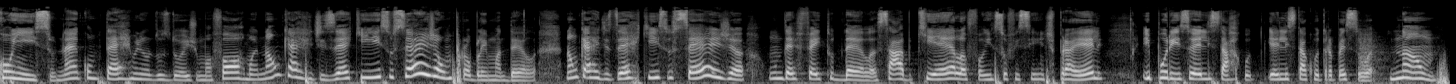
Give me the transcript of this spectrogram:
com isso, né, com o término dos dois de uma forma, não quer dizer que isso seja um problema dela. Não quer dizer que isso seja um defeito dela, sabe? Que ela foi insuficiente para ele e por isso ele está, ele está com outra pessoa. Não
